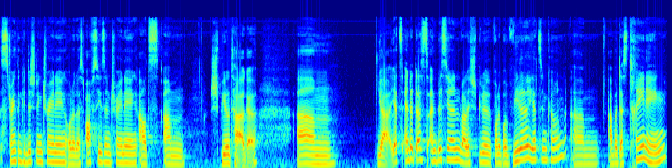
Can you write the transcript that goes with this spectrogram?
Strength and Conditioning Training oder das Off-Season Training als ähm, Spieltage. Ähm, ja, jetzt endet das ein bisschen, weil ich spiele Volleyball wieder jetzt in Köln. Ähm, aber das Training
